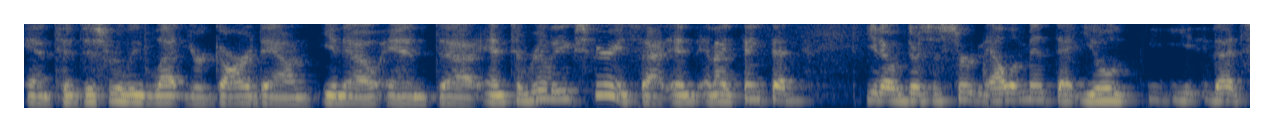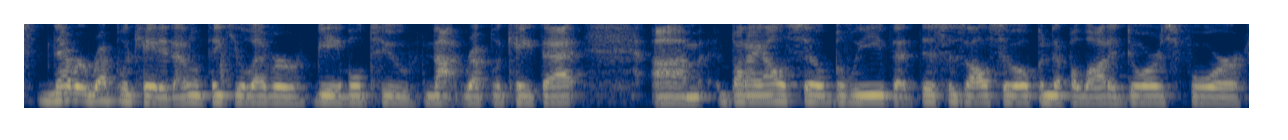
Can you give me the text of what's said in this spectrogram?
and to just really let your guard down, you know, and uh, and to really experience that. And and I think that you know there's a certain element that you'll that's never replicated. I don't think you'll ever be able to not replicate that. Um, but I also believe that this has also opened up a lot of doors for.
